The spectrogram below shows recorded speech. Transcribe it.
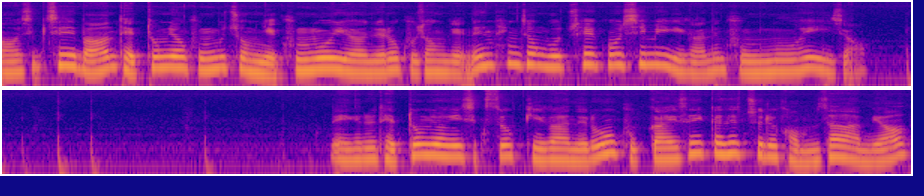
어, 17번 대통령 국무총리 국무위원으로 구성되는 행정부 최고 심의기관은 국무회의죠. 네, 그리고 대통령이 직속 기관으로 국가의 세입과 세출을 검사하며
